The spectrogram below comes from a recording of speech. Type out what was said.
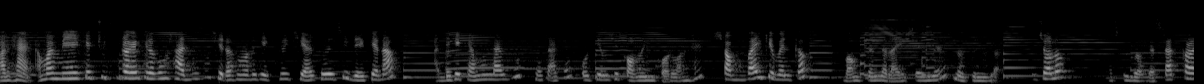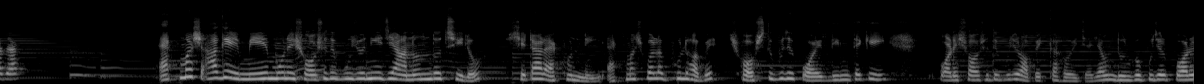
আর হ্যাঁ আমার মেয়েকে চুটুটাকে কীরকম সাজিয়েছি সেটা তোমাদেরকে একটু শেয়ার করেছি, দেখে নাও। আর দেখে কেমন লাগছে তো তাকে অতি অবশ্যই কমেন্ট করো। আর হ্যাঁ সবাইকে ওয়েলকাম বংশন্দা লাইফস্টাইলের নতুন ব্লগ চলো আজকে ব্লগটা স্টার্ট করা যাক। এক মাস আগে মেয়ের মনে সরস্বতী পুজো নিয়ে যে আনন্দ ছিল, সেটা আর এখন নেই। এক মাস বলা ভুল হবে। সরস্বতী পুজোর পরের দিন থেকেই পরে সরস্বতী পুজোর অপেক্ষা হয়ে যায়। যেমন দুর্গা পুজোর পরে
